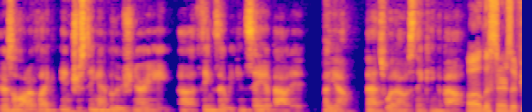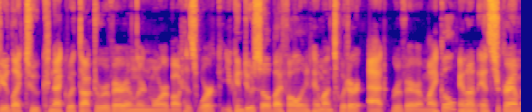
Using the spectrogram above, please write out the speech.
there's a lot of like interesting evolutionary uh, things that we can say about it. But yeah, that's what I was thinking about. Uh, listeners, if you'd like to connect with Dr. Rivera and learn more about his work, you can do so by following him on Twitter at Rivera Michael and on Instagram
